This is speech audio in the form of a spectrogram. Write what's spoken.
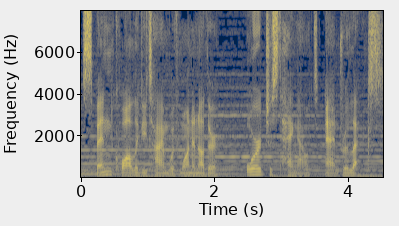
spend quality time with one another, or just hang out and relax.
